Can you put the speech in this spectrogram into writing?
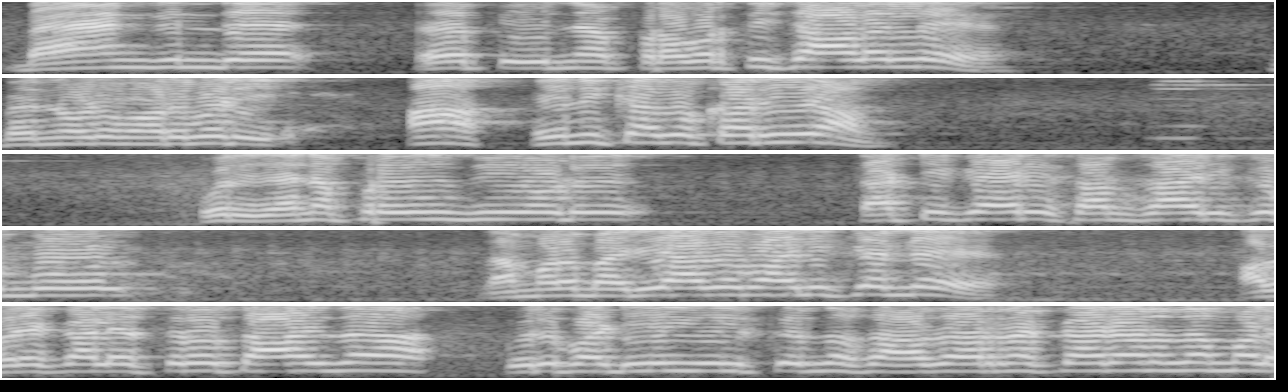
ബാങ്കിന്റെ പിന്നെ പ്രവർത്തിച്ച ആളല്ലേ? അപ്പം എന്നോട് മറുപടി ആ എനിക്കതൊക്കെ അറിയാം. ഒരു ജനപ്രതിനിധിയോട് തട്ടിക്കയറി സംസാരിക്കുമ്പോൾ നമ്മൾ മര്യാദ പാലിക്കണ്ടേ? അവരെക്കാൾ എത്ര താഴ്ന്ന ഒരു പടിയിൽ നിൽക്കുന്ന സാധാരണക്കാരാണ് നമ്മൾ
